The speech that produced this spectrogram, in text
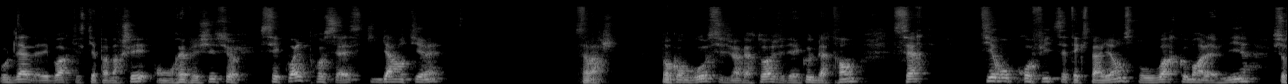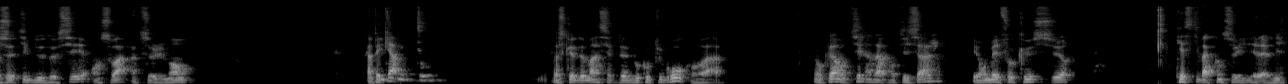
qu'au-delà d'aller voir qu'est-ce qui n'a pas marché, on réfléchit sur c'est quoi le process qui garantirait ça marche. Donc, en gros, si je viens vers toi, je vais dire, écoute, Bertrand, certes, tirons profit de cette expérience pour voir comment à l'avenir, sur ce type de dossier, on soit absolument impeccable. Parce que demain, c'est peut-être beaucoup plus gros qu'on va. Donc là, on tire un apprentissage et on met le focus sur qu'est-ce qui va consolider l'avenir.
